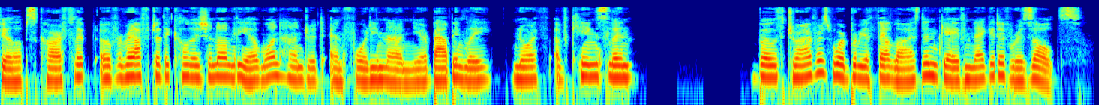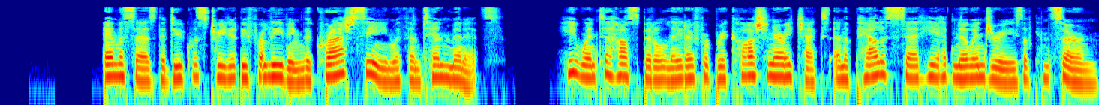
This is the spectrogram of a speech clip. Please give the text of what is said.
Philip's car flipped over after the collision on the A149 near Babingley, north of King's Lynn. Both drivers were breathalyzed and gave negative results. Emma says the Duke was treated before leaving the crash scene within 10 minutes. He went to hospital later for precautionary checks and the palace said he had no injuries of concern.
